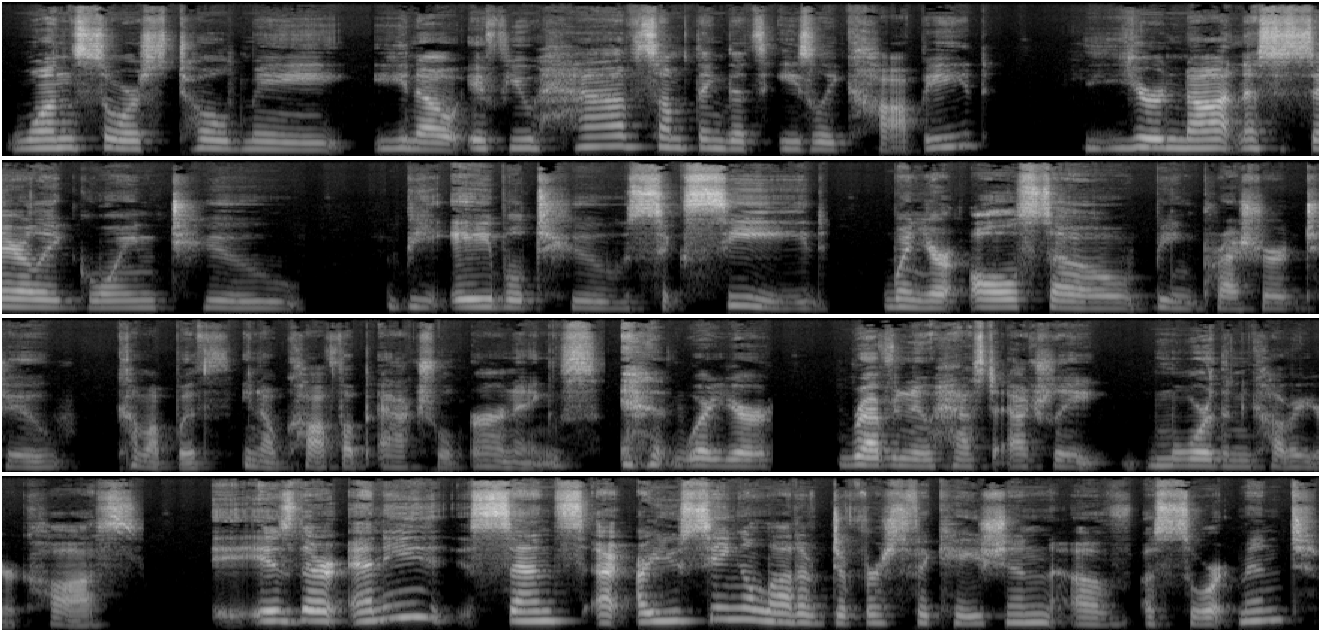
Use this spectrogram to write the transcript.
One source told me, you know, if you have something that's easily copied, you're not necessarily going to be able to succeed when you're also being pressured to come up with, you know, cough up actual earnings where your revenue has to actually more than cover your costs. Is there any sense are you seeing a lot of diversification of assortment?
